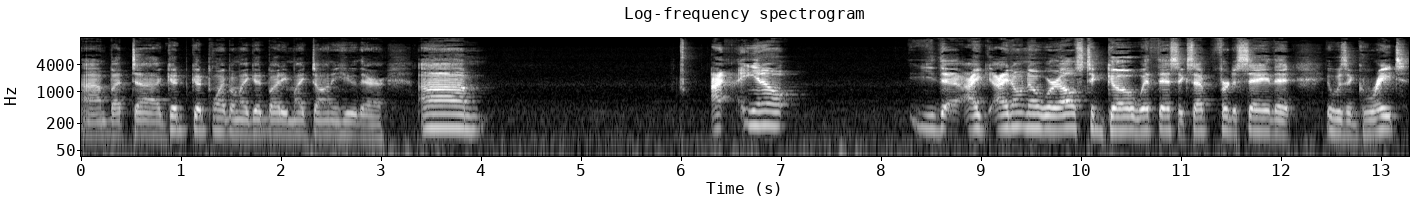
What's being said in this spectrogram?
Um, but uh, good good point by my good buddy Mike Donahue there. Um, I you know. I, I don't know where else to go with this except for to say that it was a great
